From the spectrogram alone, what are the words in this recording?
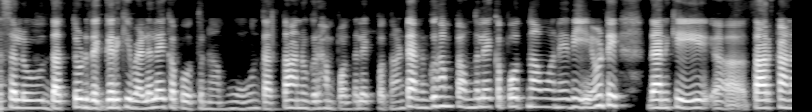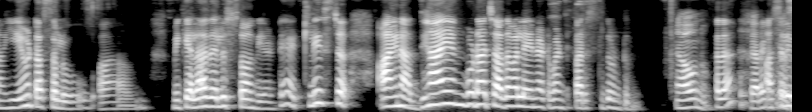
అసలు దత్తుడి దగ్గరికి వెళ్ళలేకపోతున్నాము దత్తానుగ్రహం పొందలేకపోతున్నాం. అంటే అనుగ్రహం పొందలేకపోతున్నాము అనేది ఏమిటి దానికి తార్కాణం? ఏమిటి అసలు మీకు ఎలా తెలుస్తోంది అంటే అట్లీస్ట్ ఆయన అధ్యాయం కూడా చదవలేనటువంటి పరిస్థితి ఉంటుంది. అవును. కదా? అసలు ఈ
